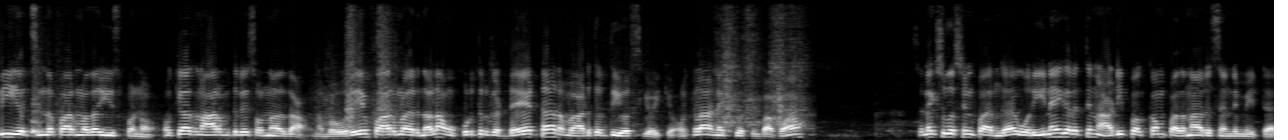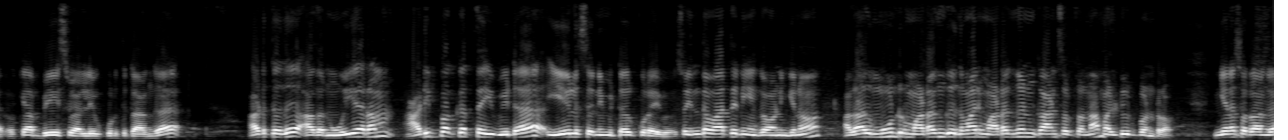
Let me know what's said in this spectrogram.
பிஹெச் இந்த ஃபார்முலா தான் யூஸ் பண்ணோம். ஓகே அது நான் ஆரம்பத்திலே சொன்னது தான் நம்ம ஒரே ஃபார்முலா இருந்தாலும் அவங்க கொடுத்துருக்க டேட்டா நம்ம அடுத்தடுத்து யோசிக்க வைக்கும். ஓகேங்களா நெக்ஸ்ட் கொஸ்டின் பார்ப்போம். ஸோ நெக்ஸ்ட் கொஸ்டின் பாருங்கள் ஒரு இணைகரத்தின் அடிப்பக்கம் பதினாறு சென்டிமீட்டர் ஓகே பேஸ் வேல்யூ கொடுத்துட்டாங்க. அடுத்தது அதன் உயரம் அடிப்பக்கத்தை விட ஏழு சென்டிமீட்டர் குறைவு. ஸோ இந்த வார்த்தை நீங்கள் கவனிக்கணும். அதாவது மூன்று மடங்கு இந்த மாதிரி மடங்குன்னு கான்செப்ட் சொன்னால் மல்டிபிள் பண்ணுறோம் இங்கே என்ன சொல்கிறாங்க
